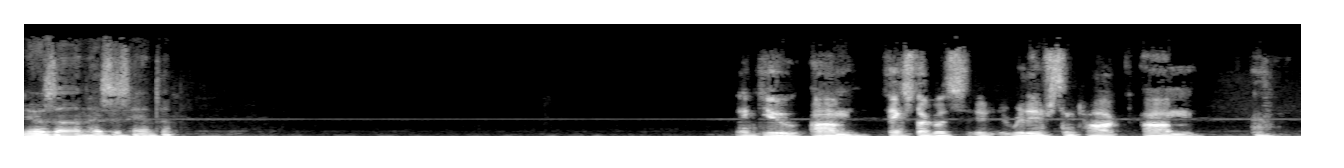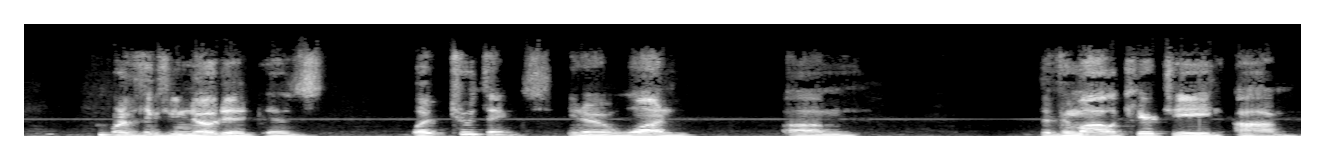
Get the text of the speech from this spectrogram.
Neozan has his hand up. Thank you. Um, thanks, Douglas. Really interesting talk. Um, one of the things you noted is, well, two things. You know, one, um, the Vimalakirti um,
